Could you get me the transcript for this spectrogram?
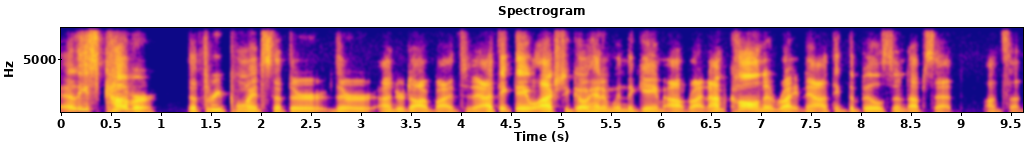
at least cover the three points that they're they're underdog by today. I think they will actually go ahead and win the game outright. I'm calling it right now. I think the Bills an upset on Sunday.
